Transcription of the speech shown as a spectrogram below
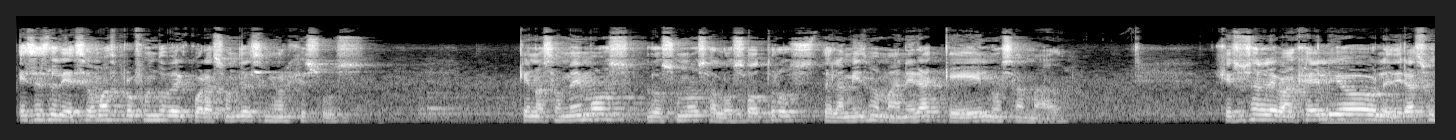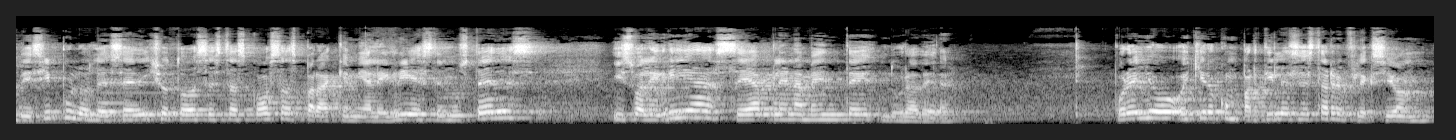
Ese es el deseo más profundo del corazón del Señor Jesús. Que nos amemos los unos a los otros de la misma manera que Él nos ha amado. Jesús en el Evangelio le dirá a sus discípulos, les he dicho todas estas cosas para que mi alegría esté en ustedes y su alegría sea plenamente duradera. Por ello, hoy quiero compartirles esta reflexión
